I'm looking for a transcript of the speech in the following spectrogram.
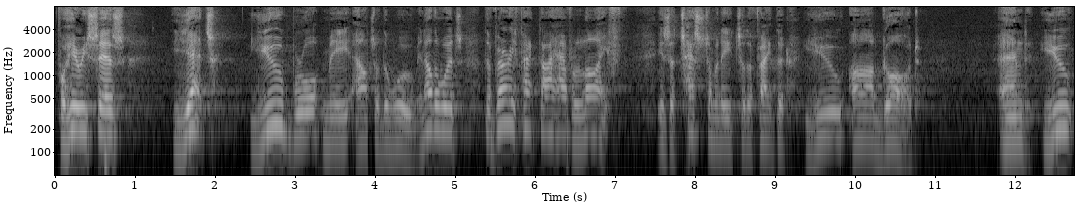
For here he says, Yet you brought me out of the womb. In other words, the very fact I have life is a testimony to the fact that you are God. And you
